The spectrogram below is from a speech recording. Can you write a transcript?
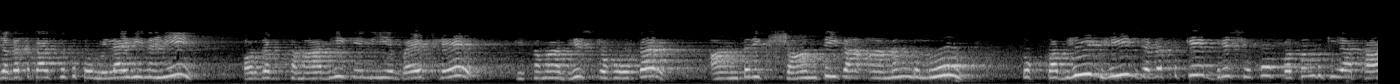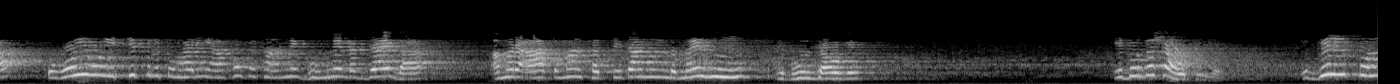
जगत का सुख तो मिला ही नहीं। और जब समाधि के लिए बैठे, कि समाधिष्ट होकर आंतरिक शांति का आनंद लूँ तो कभी भी जगत के दृश्य को पसंद किया था तो वही वही चित्र तुम्हारी आँखों के सामने घूमने लग जाएगा। अमर आत्मा सच्चिदानंद मैं हूँ, ये भूल जाओगे। ये दुर्दशा होती है। ये बिल्कुल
